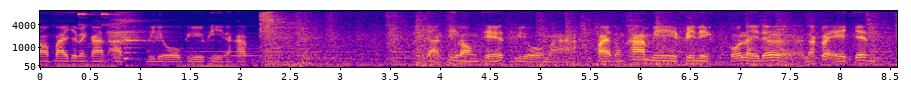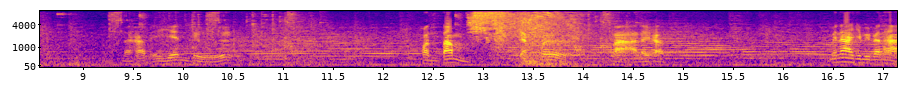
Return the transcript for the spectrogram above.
ต่อไปจะเป็นการอัดวิดีโอ PVP นะครับ จากที่ลองเทสวิดีโอมา ฝ่ายตรงข้ามมี Phoenix Ghost Rider แล้วก็เอเจนต์นะครับ เอเจนต์ถือ Quantum Jamper หลาเลยครับ ไม่น่าจะมีปัญหา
